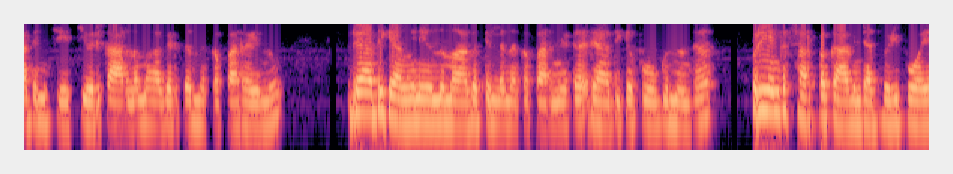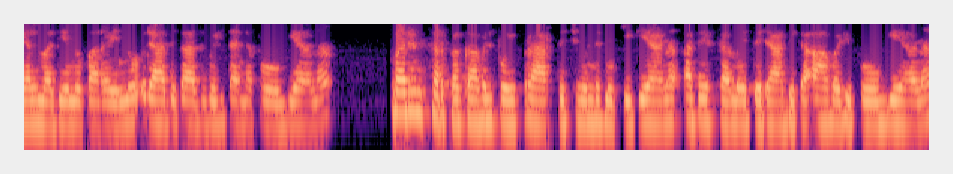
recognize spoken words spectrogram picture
അതിന് ചേച്ചി ഒരു കാരണമാകരുതെന്നൊക്കെ പറയുന്നു. രാധിക അങ്ങനെയൊന്നും ആകത്തില്ലെന്നൊക്കെ പറഞ്ഞിട്ട് രാധിക പോകുന്നുണ്ട്. പ്രിയങ്ക സർപ്പക്കാവിന്റെ അതുവഴി പോയാൽ മതിയെന്ന് പറയുന്നു. രാധിക അതുവഴി തന്നെ പോവുകയാണ്. വരുൺ സർപ്പക്കാവിൽ പോയി പ്രാർത്ഥിച്ചുകൊണ്ട് നിൽക്കുകയാണ്. അതേ സമയത്ത് രാധിക ആ വഴി പോവുകയാണ്.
